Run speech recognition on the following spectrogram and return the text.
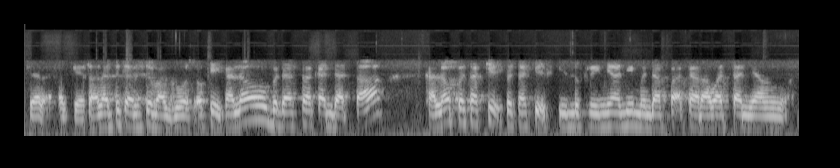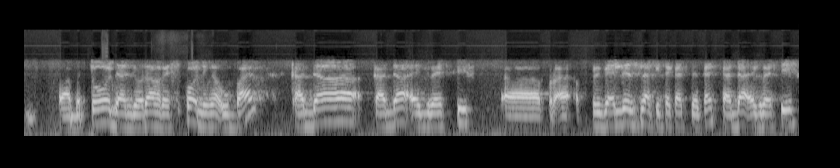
Cara- Okey, soalan tu saya rasa bagus. Okey, kalau berdasarkan data, kalau pesakit-pesakit skizofrenia ni mendapatkan rawatan yang uh, betul dan diorang respon dengan ubat, kadar kadar agresif uh, pre- prevalence lah kita katakan, kadar agresif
